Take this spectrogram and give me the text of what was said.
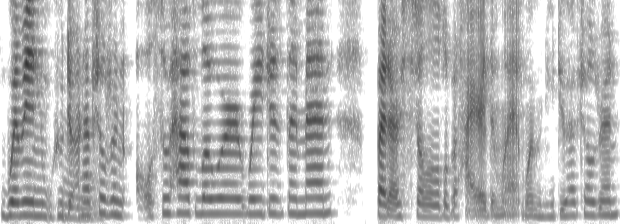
women who don't have Hmm. children also have lower wages than men, but are still a little bit higher than women who do have children.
